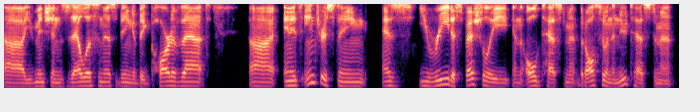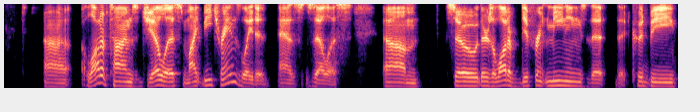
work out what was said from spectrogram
Uh, you've mentioned zealousness being a big part of that, uh, and it's interesting as you read, especially in the Old Testament, but also in the New Testament uh, a lot of times jealous might be translated as zealous. Um, so there's a lot of different meanings that that could be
